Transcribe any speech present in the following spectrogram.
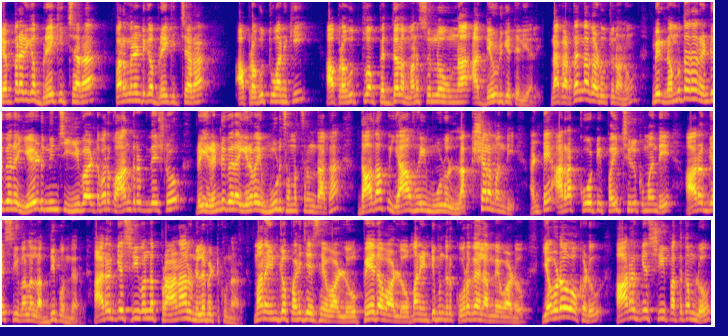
టెంపరీగా బ్రేక్ ఇచ్చారా? పర్మనెంట్గా బ్రేక్ ఇచ్చారా? ఆ ప్రభుత్వానికి ఆ ప్రభుత్వం పెద్దల మనసుల్లో ఉన్న ఆ దేవుడికే తెలియాలి. నాకు అర్థం కాక అడుగుతున్నాను మీరు నమ్ముతారా రెండు వేల ఏడు నుంచి ఇవాళ వరకు ఆంధ్రప్రదేశ్లో రెండు వేల ఇరవై మూడు సంవత్సరం దాకా దాదాపు యాభై మూడు లక్షల మంది అంటే అర కోటి పై చిలుకు మంది ఆరోగ్యశ్రీ వల్ల లబ్ధి పొందారు. ఆరోగ్యశ్రీ వల్ల ప్రాణాలు నిలబెట్టుకున్నారు. మన ఇంట్లో పనిచేసేవాళ్ళు పేదవాళ్ళు మన ఇంటి ముందర కూరగాయలు అమ్మేవాడు ఎవడో ఒకడు ఆరోగ్యశ్రీ పథకంలో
